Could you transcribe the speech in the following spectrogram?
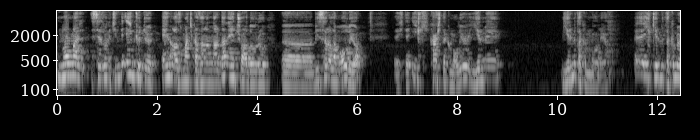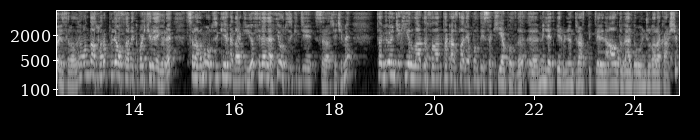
normal sezon içinde en kötü, en az maç kazananlardan en çoğa doğru e, bir sıralama oluyor. İşte ilk kaç takım oluyor? 20 20 takım mı oluyor? E, ilk 20 takım öyle sıralanıyor. Ondan sonra playofflardaki başarıya göre sıralama 32'ye kadar gidiyor. Philadelphia 32. sıra seçimi. Tabii önceki yıllarda falan takaslar yapıldıysa ki yapıldı. E, millet birbirinin draft picklerini aldı verdi oyunculara karşı.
